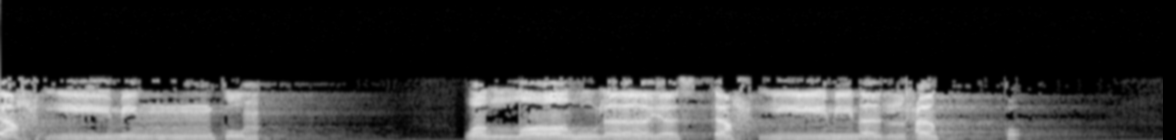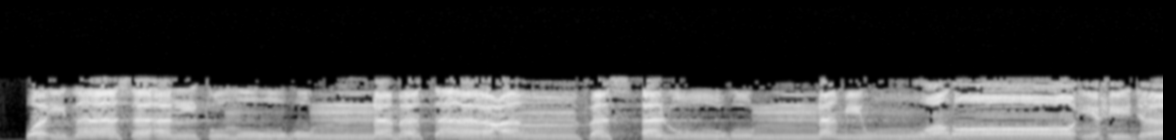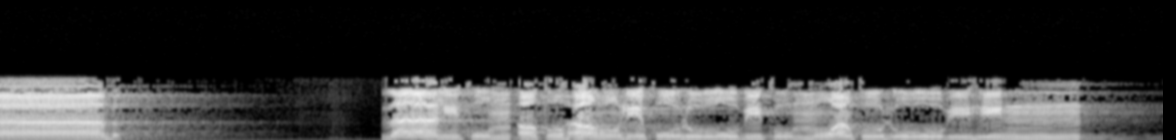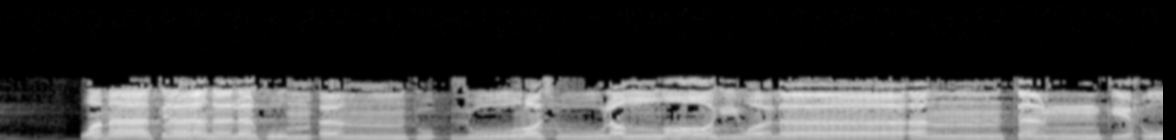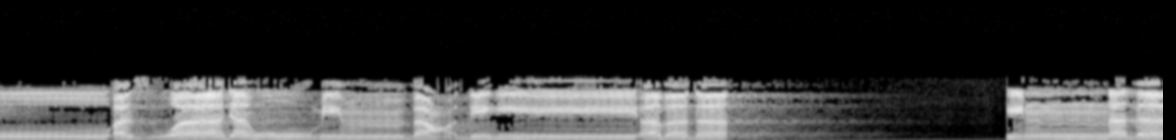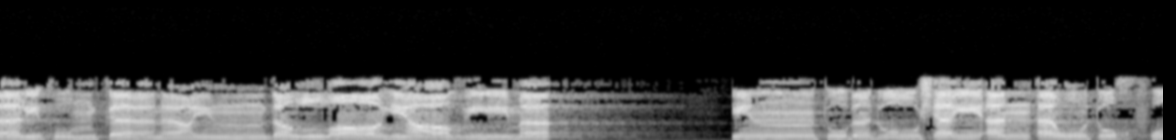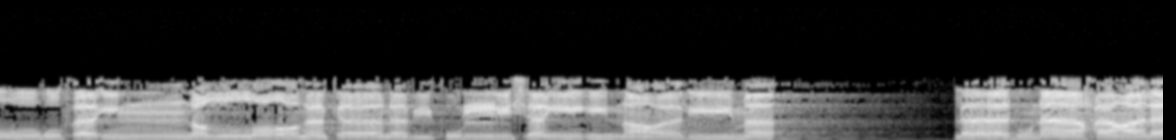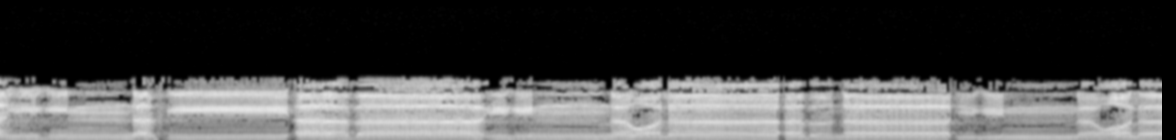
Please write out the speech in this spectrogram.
فيستحيي منكم والله لا يستحيي من الحق. وَإِذَا سَأَلْتُمُوهُنَّ مَتَاعًا فَاسْأَلُوهُنَّ مِنْ وَرَاءِ ذَلِكُمْ أَطْهَرُ لِقُلُوبِكُمْ وَقُلُوبِهِنَّ وما كان لكم أن تؤذوا رسول الله ولا أن تنكحوا أزواجه من بعده أبدا. إن ذلكم كان عند الله عظيما. إن تبدوا شيئا أو تخفوه فإن الله كان بكل شيء عليما لا جناح عليهن في آبائهن ولا أبنائهن ولا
